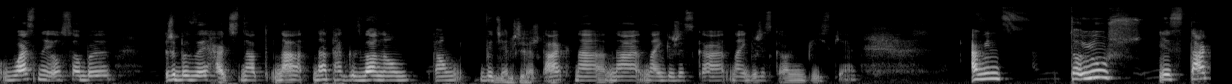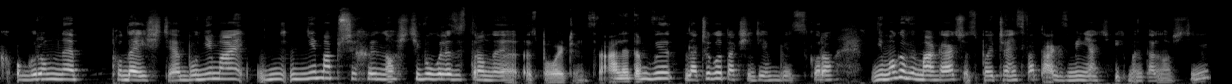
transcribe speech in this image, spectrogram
własnej osoby, żeby wyjechać na, na, na tak zwaną tą wycieczkę, tak? Na, na, na, igrzyska, na Igrzyska Olimpijskie. A więc to już jest tak ogromne podejście, bo nie ma, nie, nie ma przychylności w ogóle ze strony społeczeństwa. Ale tam mówię, dlaczego tak się dzieje? Mówię, skoro nie mogę wymagać od społeczeństwa, tak, zmieniać ich mentalności,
